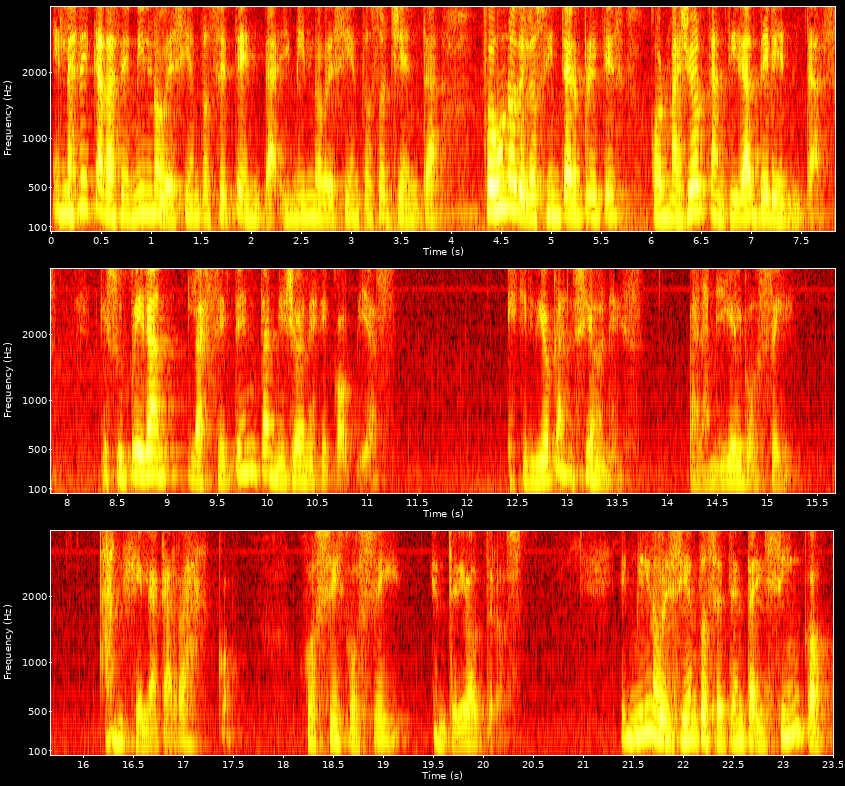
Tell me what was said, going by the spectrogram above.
en las décadas de 1970 y 1980 fue uno de los intérpretes con mayor cantidad de ventas, que superan las 70 millones de copias. Escribió canciones para Miguel Bosé, Ángela Carrasco, José José, entre otros. En 1975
